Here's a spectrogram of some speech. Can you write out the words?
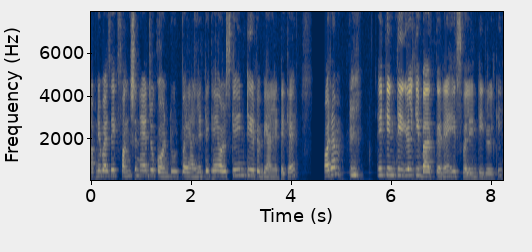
अपने पास एक फ़ंक्शन है जो कॉन्टूर पर एनालिटिक है और उसके इंटीरियर पे भी एनालिटिक है। और हम एक इंटीग्रल की बात कर रहे हैं, इस वाले इंटीग्रल की।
